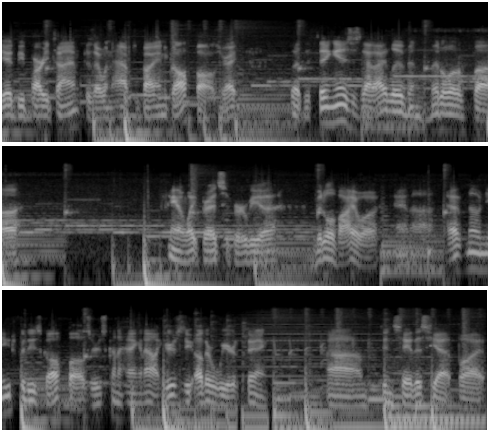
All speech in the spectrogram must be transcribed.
it'd be party time because I wouldn't have to buy any golf balls, right? But the thing is, is that I live in the middle of, uh, you know, white bread suburbia middle of Iowa and uh, have no need for these golf balls. They're just kind of hanging out. Here's the other weird thing. Um, didn't say this yet, but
